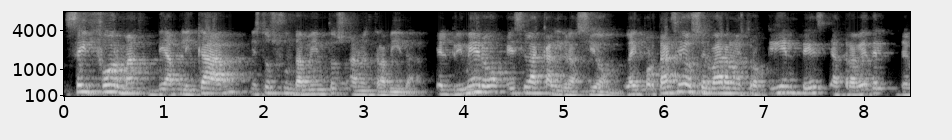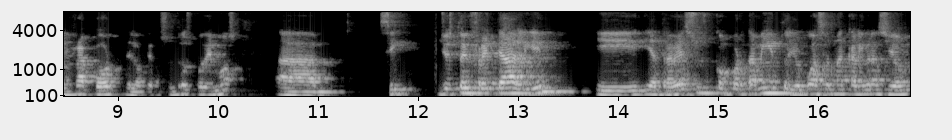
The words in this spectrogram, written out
seis formas de aplicar estos fundamentos a nuestra vida. El primero es la calibración, la importancia de observar a nuestros clientes a través del, del rapport, de lo que nosotros podemos, uh, si yo estoy frente a alguien y, a través de su comportamiento yo puedo hacer una calibración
